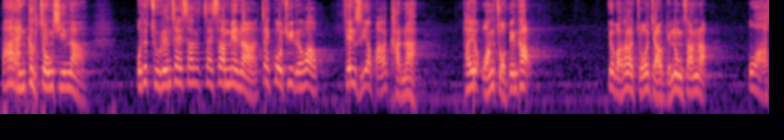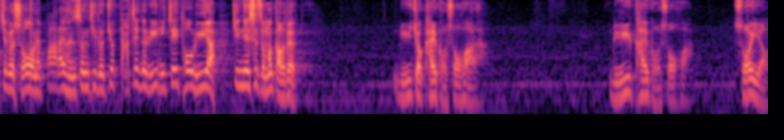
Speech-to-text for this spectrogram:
巴兰更忠心呐、我的主人在上，在上面呐、再过去的话，天使要把他砍了，他又往左边靠，又把他的左脚给弄伤了。哇，这个时候呢，巴兰很生气的就打这个驴，你这头驴呀、今天是怎么搞的？驴就开口说话了。驴开口说话，所以哦，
